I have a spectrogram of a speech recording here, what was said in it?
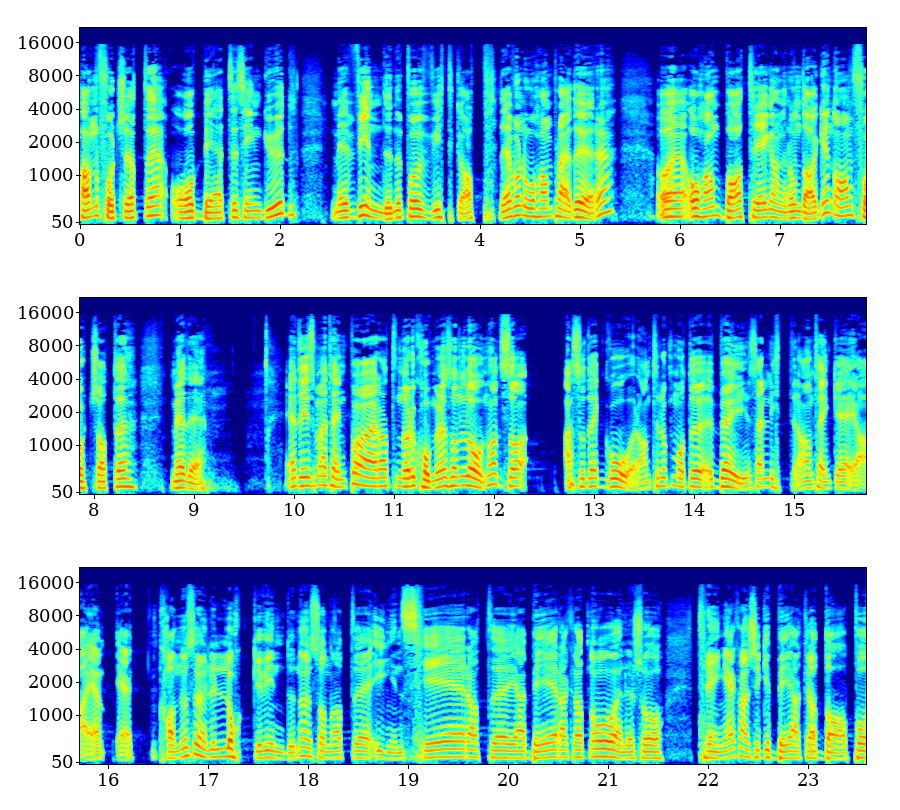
Han fortsatte å be til sin gud med vinduene på vidt gap. Det var noe han pleide å gjøre. Og, han ba tre ganger om dagen, og han fortsatte med det. En ting som jeg har tenkt på er at Når det kommer en sånn lovnad, så altså det går an til å på en måte bøye seg litt og tenke ja, jeg, jeg, kan jo selvfølgelig lukke vinduene, sånn at uh, ingen ser at uh, jeg ber akkurat nå. Eller så trenger jeg kanskje ikke be akkurat da på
